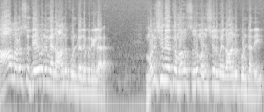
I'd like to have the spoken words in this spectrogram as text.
ఆ మనసు దేవుని మీద ఆనుకుంటుంది ప్రియులారా. మనుషుని యొక్క మనసు మనుషుల మీద ఆనుకుంటుంది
